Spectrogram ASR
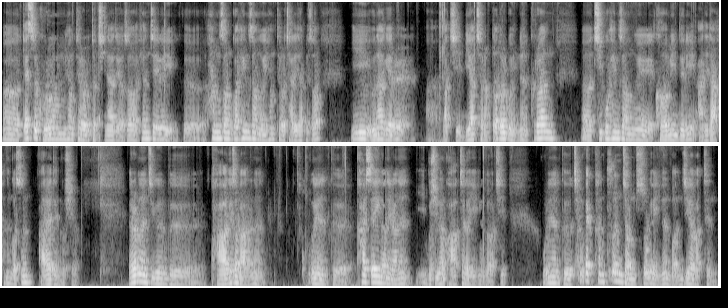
어, 가스 구름 형태로부터 진화되어서 현재의 그 항성과 행성의 형태로 자리 잡혀서 이 은하계를 어, 마치 미아처럼 떠돌고 있는 그러한 어, 지구 행성의 거민들이 아니다 하는 것은 알아야 되는 것이에요. 여러분은 지금 그 과학에서 말하는 우리는 그 칼 세이건이라는 무신론 과학자가 얘기한 것 같이 우리는 그 창백한 푸른 점 속에 있는 먼지와 같은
